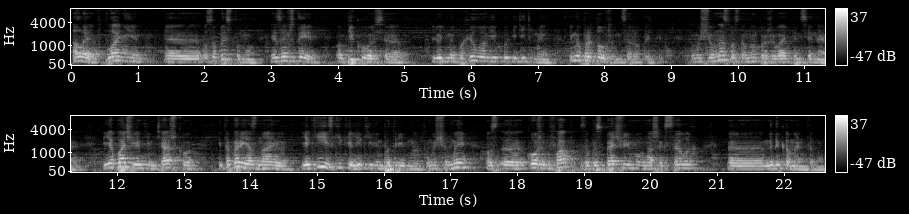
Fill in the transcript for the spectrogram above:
Але в плані е, особистому я завжди опікувався людьми похилого віку і дітьми. І ми продовжуємо це робити. Тому що у нас в основному проживають пенсіонери. І я бачу, як їм тяжко. І тепер я знаю, які і скільки ліків їм потрібно, тому що ми е, кожен ФАП забезпечуємо в наших селах медикаментами,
